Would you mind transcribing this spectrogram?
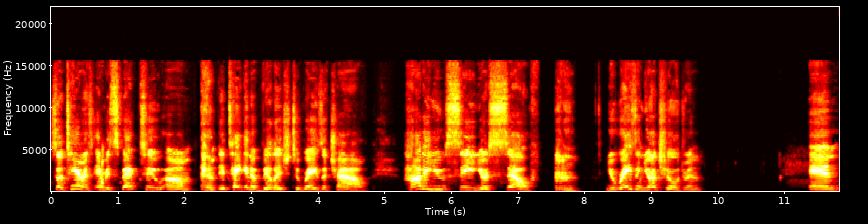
So, Terrence, in respect to um, it taking a village to raise a child, how do you see yourself? you're raising your children, and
